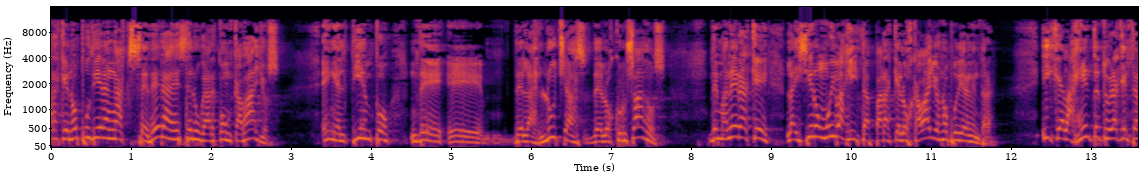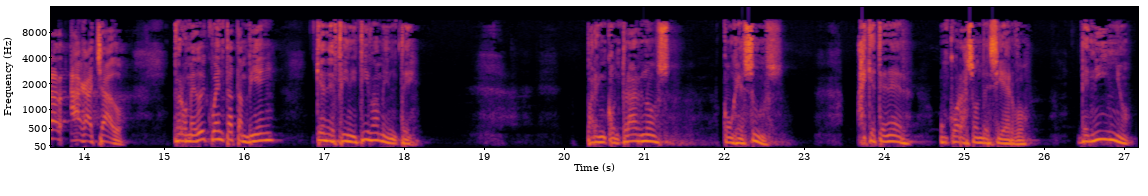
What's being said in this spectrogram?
para que no pudieran acceder a ese lugar con caballos en el tiempo de, eh, de las luchas de los cruzados. De manera que la hicieron muy bajita para que los caballos no pudieran entrar. Y que la gente tuviera que entrar agachado. Pero me doy cuenta también que definitivamente para encontrarnos con Jesús hay que tener un corazón de siervo, de niño,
